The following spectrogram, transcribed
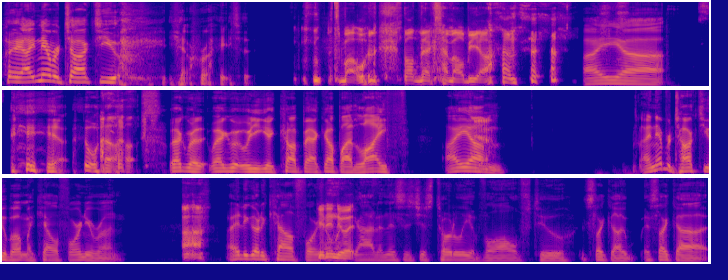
Hey, I never talked to you. yeah, right. It's about what, about the next time I'll be on. I uh yeah, well, back when, back when you get caught back up on life. I Yeah. um I never talked to you about my California run. Uh-uh. I had to go to California. Get into oh it. God, and this is just totally evolved too. It's like a it's like a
